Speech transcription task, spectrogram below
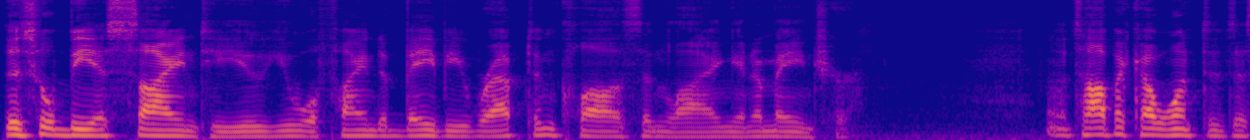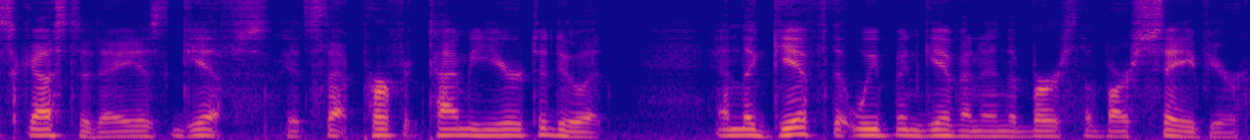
This will be a sign to you. You will find a baby wrapped in cloths and lying in a manger. And the topic I want to discuss today is gifts. It's that perfect time of year to do it. And the gift that we've been given in the birth of our Savior.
